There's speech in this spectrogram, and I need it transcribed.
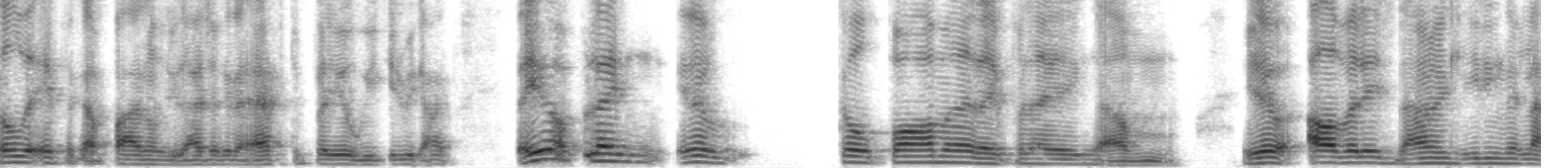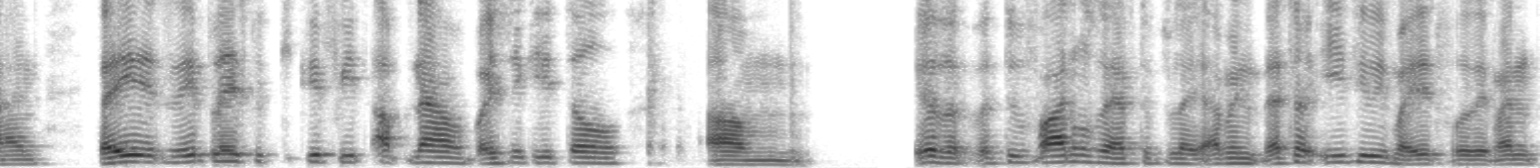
till the FA Cup final, you guys are going to have to play a week in, week out. They are playing, you know, Cole Palmer, they're playing, um, you know, Alvarez now is leading the line. They they players could kick their feet up now, basically till um you know the, the two finals they have to play. I mean, that's how easy we made it for them. And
